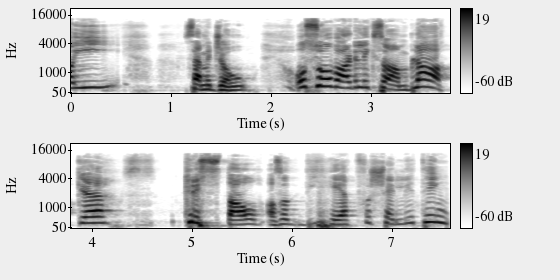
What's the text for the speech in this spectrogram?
Oi. Sammy Joe. Og så var det liksom Blake, Krystall Altså, de het forskjellige ting.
